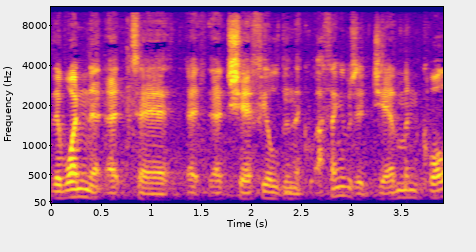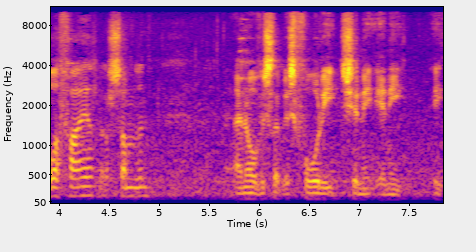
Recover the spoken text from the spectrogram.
the one at at, uh, at at Sheffield, in the, I think it was a German qualifier or something, and obviously it was four each, and he and he, he,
